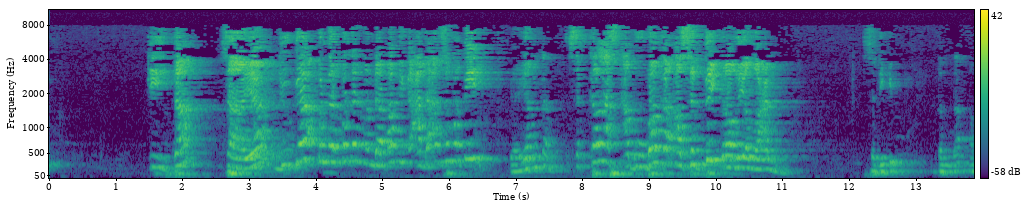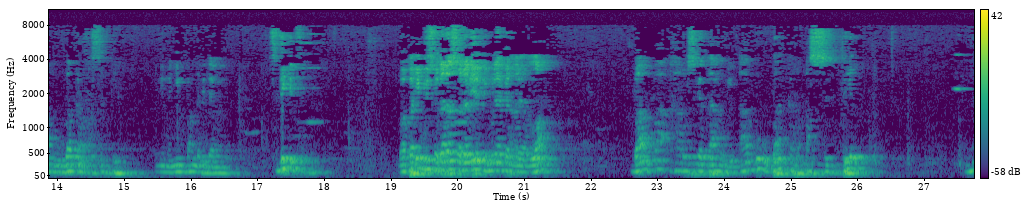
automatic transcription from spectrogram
kita saya juga benar-benar mendapati keadaan seperti ini. Bayangkan sekelas Abu Bakar As-Siddiq radhiyallahu anhu. Sedikit tentang Abu Bakar As-Siddiq. Ini menyimpang dari zaman. Sedikit. Bapak Ibu saudara-saudari yang dimuliakan oleh Allah, Bapak harus ketahui Abu Bakar As-Siddiq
